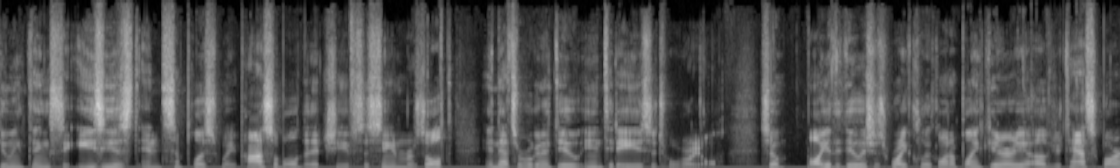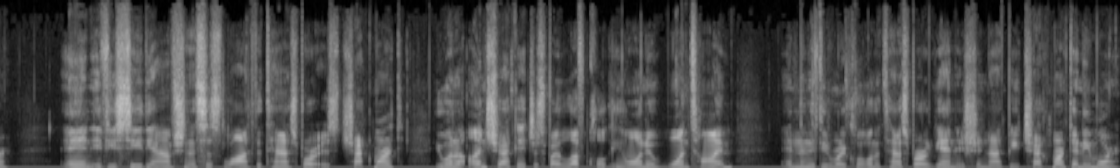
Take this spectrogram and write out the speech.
doing things the easiest and simplest way possible that achieves the same result and that's what we're going to do in today's tutorial. So all you have to do is just right click on a blank area of your taskbar and if you see the option that says lock the taskbar is checkmarked you want to uncheck it just by left clicking on it one time and then if you right click on the taskbar again it should not be checkmarked anymore.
